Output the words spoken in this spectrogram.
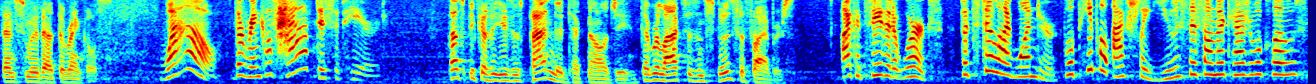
then smooth out the wrinkles. Wow, the wrinkles have disappeared. That's because it uses patented technology that relaxes and smooths the fibers. I could see that it works, but still I wonder, will people actually use this on their casual clothes?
